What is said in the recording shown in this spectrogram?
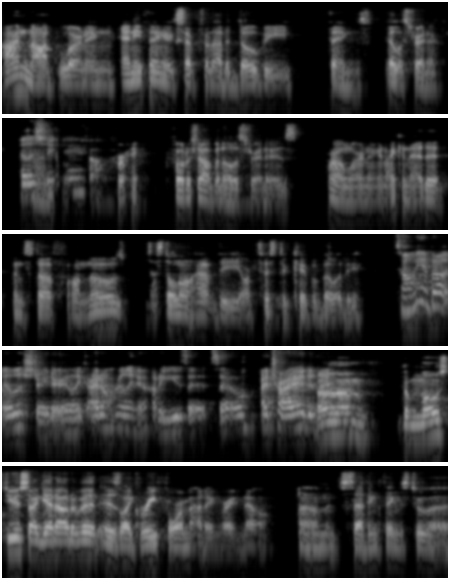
I'm not learning anything except for that Adobe things, Illustrator. Illustrator? Photoshop, Right. Photoshop and Illustrator is where I'm learning and I can edit and stuff on those. I still don't have the artistic capability. Tell me about Illustrator. Like, I don't really know how to use it, so I tried and I, Um, the most use I get out of it is like reformatting right now, um, and setting things to a,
